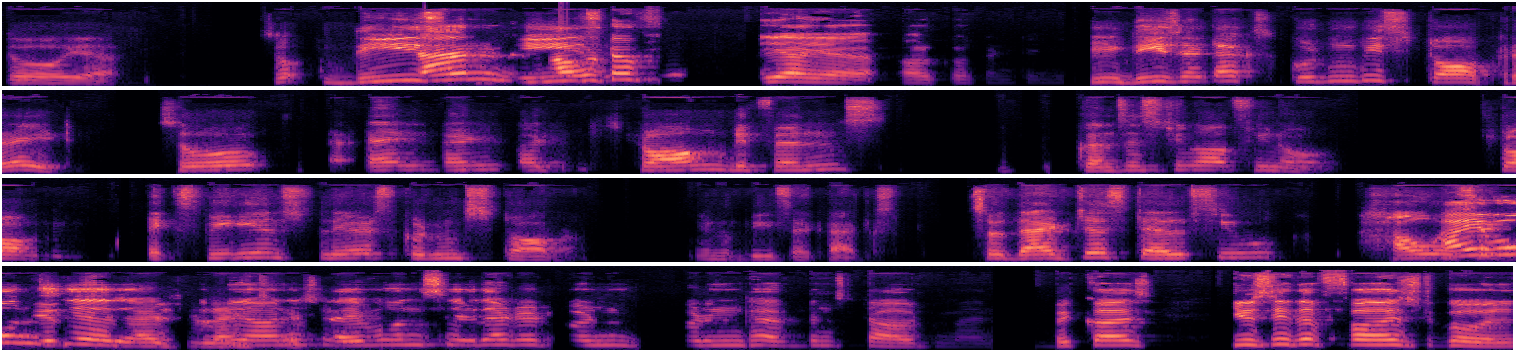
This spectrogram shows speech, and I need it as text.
So, yeah. So these, and these out of yeah yeah Orko continue these attacks couldn't be stopped, right? So and and a strong defense consisting of you know strong experienced players couldn't stop you know these attacks. So that just tells you how I won't say that. To be honest, I won't say that it couldn't couldn't have been stopped, man. Because you see the first goal,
